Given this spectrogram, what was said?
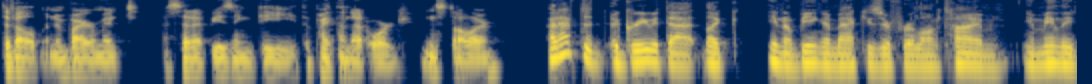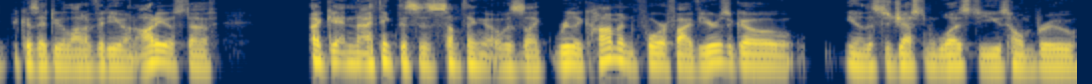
development environment set up using the the python.org installer. I'd have to agree with that. Like, you know, being a Mac user for a long time, you know, mainly because I do a lot of video and audio stuff. Again, I think this is something that was like really common four or five years ago. You know, the suggestion was to use Homebrew.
